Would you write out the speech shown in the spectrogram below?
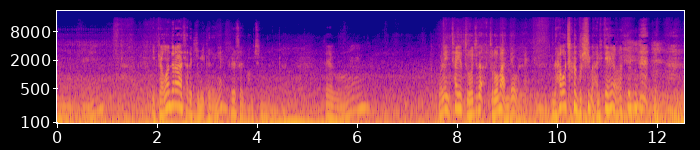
이렇게 이 병원 들어가는 차들이 좀 있거든요. 그래서 멈추는 거니까. 되고 원래 이 차에 들어오지도 들어오면 안 돼 원래. 근데 하고차를 무시 많이 해요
